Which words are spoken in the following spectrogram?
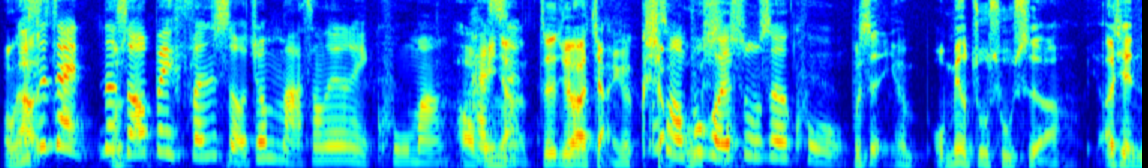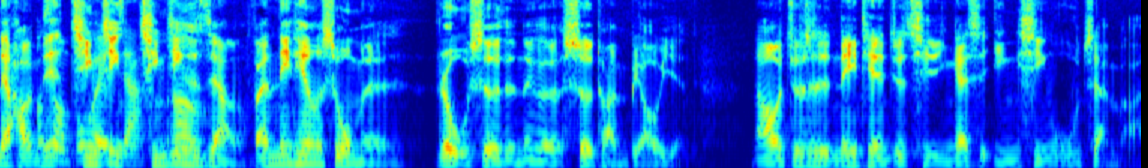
我看你是在那时候被分手就马上在那里哭吗？好，我跟你讲，这就要讲一个为什么小故事。不回宿舍哭？不是因为我没有住宿舍啊，而且那好那情境情境是这样，反正那天是我们热舞社的那个社团表演，然后就是那天就其实应该是迎新舞展吧，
